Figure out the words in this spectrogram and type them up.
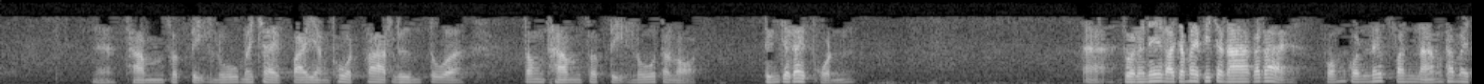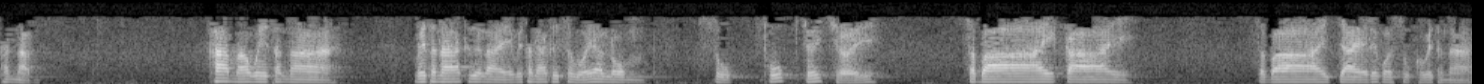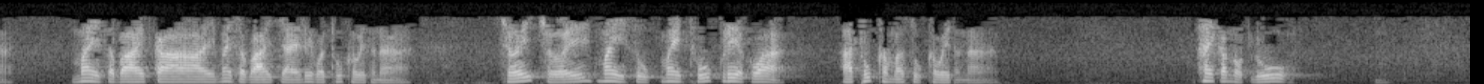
นะทำสติรู้ไม่ใช่ไปอย่างพวดพลาดลืมตัว ต้องทำสติรู้ตลอด ถึงจะได้ผล ส่วนอันนี้เราจะไม่พิจารณาก็ได้ ผมขนเล็บฟันหนังถ้าไม่ถนัด ข้ามาเวทนา เวทนาคืออะไร เวทนาคือสวยอารมณ์ สุขทุกข์เฉยๆสบายกาย สบายใจเรียกว่าสุขเวทนา ไม่สบายกาย ไม่สบายใจเรียกว่าทุกขเวทนา เฉยๆไม่สุขไม่ทุกข์เรียกว่าอาทุกขมสุขเวทนา ให้กำหนดรู้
